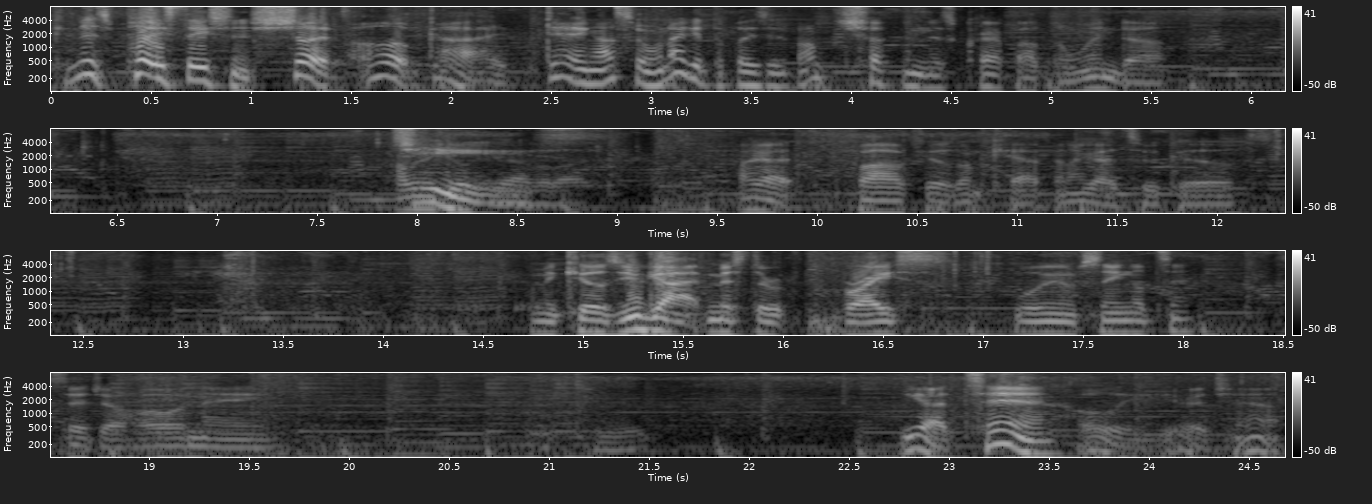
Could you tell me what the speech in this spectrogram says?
Can this PlayStation shut up? God dang! I swear when I get the PlayStation, I'm chucking this crap out the window. How many kills you have Jeez. I got five kills. I'm capping. I got two kills. How many kills you got, Mr. Bryce William Singleton? Said your whole name. You got 10? Holy, you're a champ.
